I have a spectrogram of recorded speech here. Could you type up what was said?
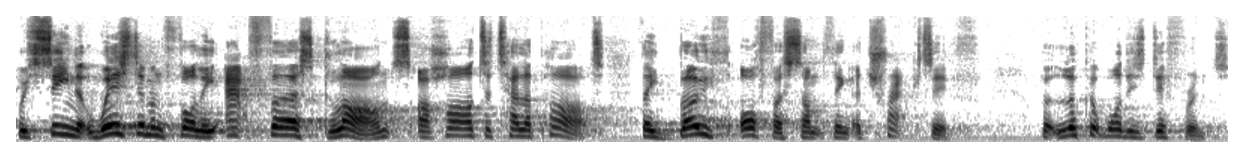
we've seen that wisdom and folly at first glance are hard to tell apart. They both offer something attractive. But look at what is different.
